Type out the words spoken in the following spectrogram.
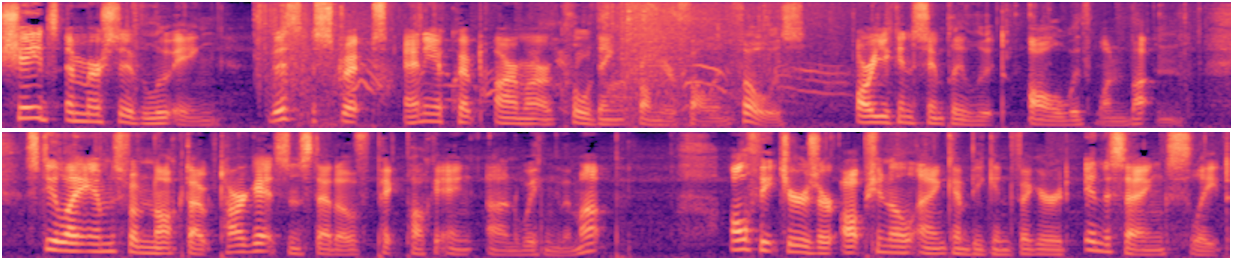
Shade's Immersive Looting. This strips any equipped armor or clothing from your fallen foes, or you can simply loot all with one button. Steal items from knocked out targets instead of pickpocketing and waking them up. All features are optional and can be configured in the settings slate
